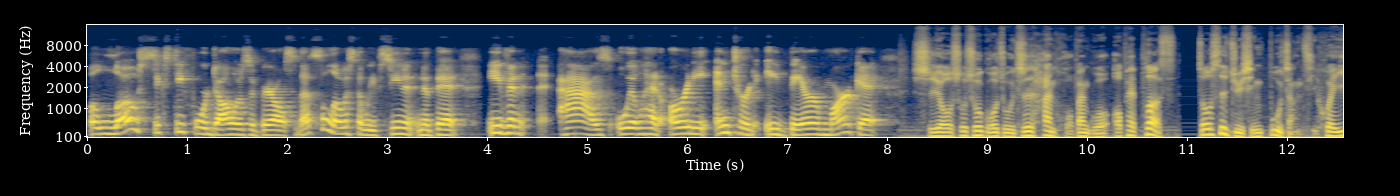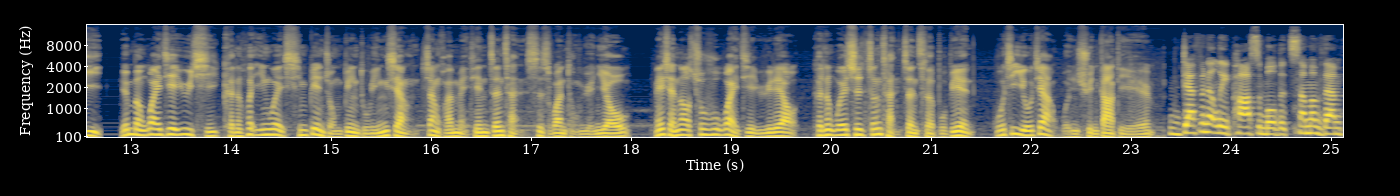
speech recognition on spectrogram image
below $64 a barrel. So that's the lowest that we've seen it in a bit, even as oil had already entered a bear market. 石油输出国组织和伙伴国 OPEC Plus 周四举行部长级会议，原本外界预期可能会因为新变种病毒影响暂缓每天增产四十万桶原油，没想到出乎外界预料，可能维持增产政策不变，国际油价闻讯大跌。Definitely possible that some of them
